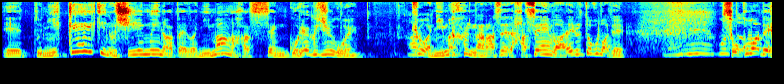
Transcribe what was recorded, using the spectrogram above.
えーと、日経平均の CME の値は2万8515円。今日は2万7000 8000円割れるところまで、そこまで。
